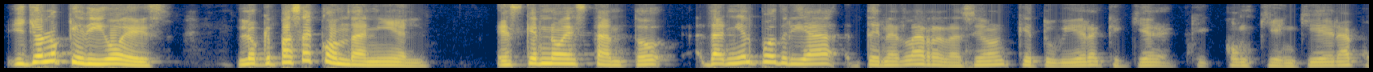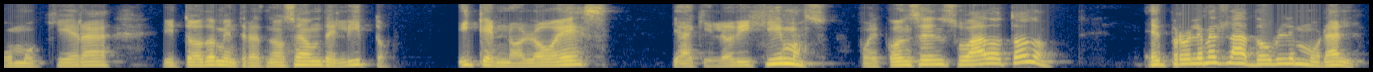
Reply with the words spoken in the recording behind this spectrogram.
Y yo lo que digo es, lo que pasa con Daniel es que no es tanto Daniel podría tener la relación que tuviera, que quiera, con quien quiera, como quiera y todo, mientras no sea un delito y que no lo es. Y aquí lo dijimos, fue consensuado todo. El problema es la doble moral.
